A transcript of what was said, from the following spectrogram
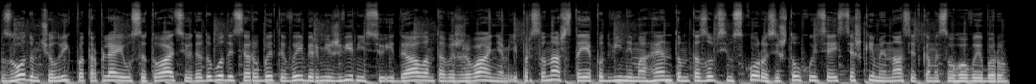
Згодом чоловік потрапляє у ситуацію, де доводиться робити вибір між вірністю ідеалам та виживанням, і персонаж стає подвійним агентом та зовсім скоро зіштовхується із тяжкими наслідками свого вибору.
